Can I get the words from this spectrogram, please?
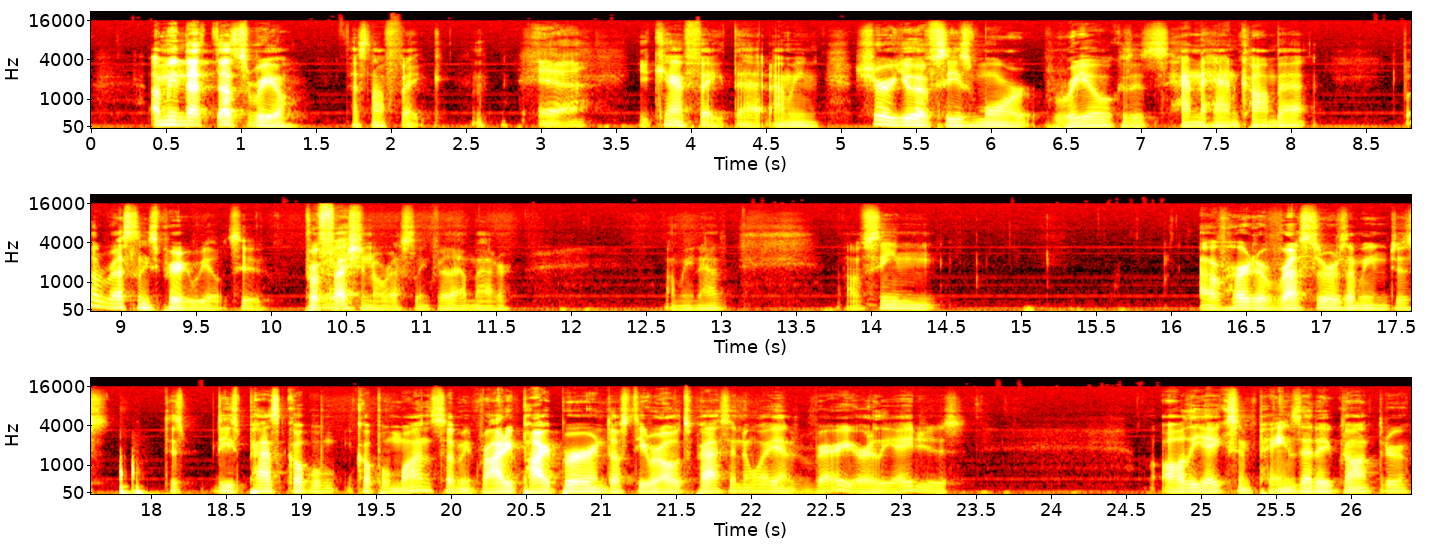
I mean that that's real. That's not fake. Yeah. You can't fake that. I mean, sure UFC is more real because it's hand to hand combat, but wrestling's pretty real too. Professional wrestling, for that matter. I mean, I've I've seen, I've heard of wrestlers. I mean, just this these past couple couple months. I mean, Roddy Piper and Dusty Rhodes passing away at very early ages. All the aches and pains that they've gone through.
